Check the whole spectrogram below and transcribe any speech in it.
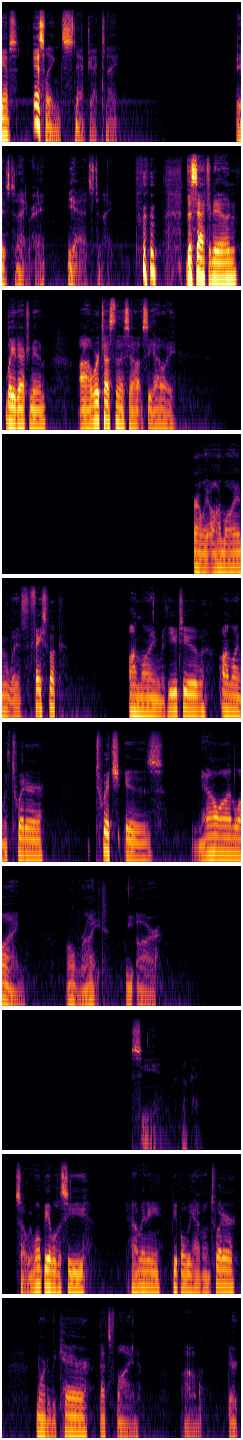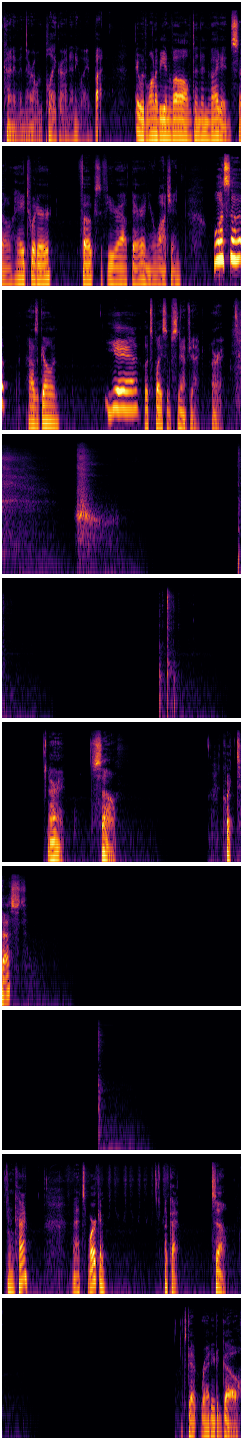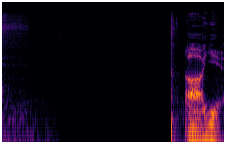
Champs is playing Snapjack tonight. It is tonight, right? Yeah, it's tonight. this afternoon, late afternoon. Uh, we're testing this out, see how we currently online with Facebook, online with YouTube, online with Twitter. Twitch is now online. All right. We are. see. Okay. So we won't be able to see how many people we have on Twitter, nor do we care. That's fine. Um, they're kind of in their own playground anyway, but they would want to be involved and invited. So, hey, Twitter folks, if you're out there and you're watching, what's up? How's it going? Yeah, let's play some Snapjack. All right. All right. So, quick test. Okay. That's working. Okay. So, let's get ready to go. Ah, uh, yeah.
